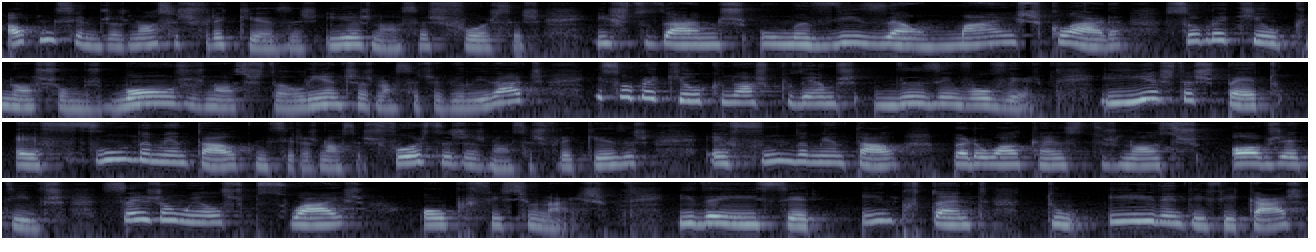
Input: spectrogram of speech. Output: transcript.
Ao conhecermos as nossas fraquezas e as nossas forças, isto dá-nos uma visão mais clara sobre aquilo que nós somos bons, os nossos talentos, as nossas habilidades e sobre aquilo que nós podemos desenvolver. E este aspecto é fundamental conhecer as nossas forças, as nossas fraquezas, é fundamental para o alcance dos nossos objetivos, sejam eles pessoais ou profissionais. E daí ser importante tu identificares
